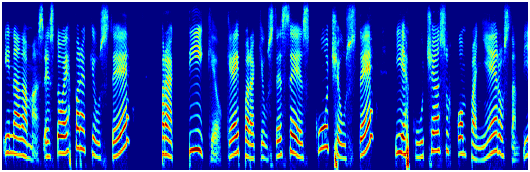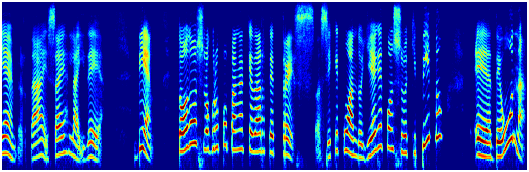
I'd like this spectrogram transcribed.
y nada más. Esto es para que usted practique, ¿ok? Para que usted se escuche usted y escuche a sus compañeros también, ¿verdad? Esa es la idea. Bien, todos los grupos van a quedar de tres, así que cuando llegue con su equipito, eh, de una,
